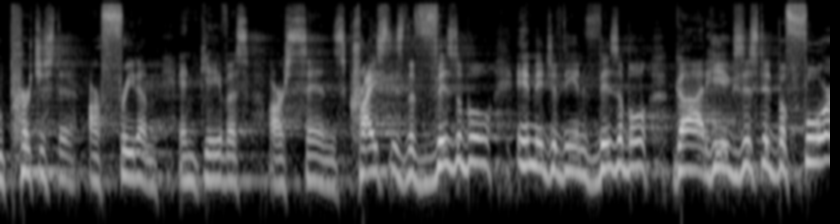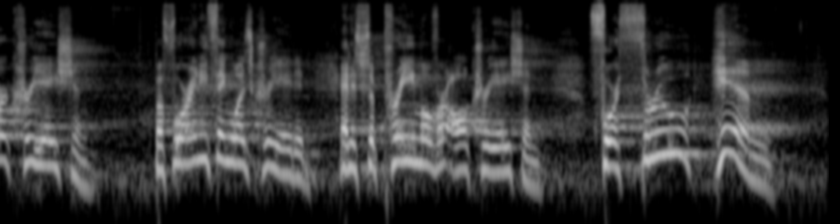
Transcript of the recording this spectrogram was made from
Who purchased our freedom and gave us our sins. Christ is the visible image of the invisible God. He existed before creation, before anything was created and is supreme over all creation. For through him,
